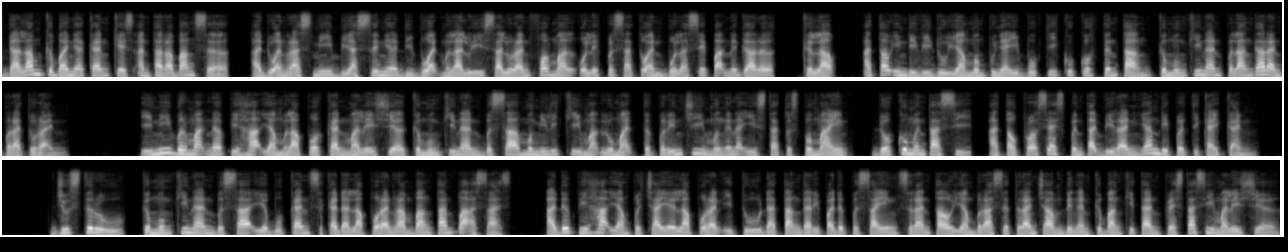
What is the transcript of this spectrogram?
Dalam kebanyakan kes antarabangsa, aduan rasmi biasanya dibuat melalui saluran formal oleh Persatuan Bola Sepak Negara, kelab, atau individu yang mempunyai bukti kukuh tentang kemungkinan pelanggaran peraturan. Ini bermakna pihak yang melaporkan Malaysia kemungkinan besar memiliki maklumat terperinci mengenai status pemain, dokumentasi, atau proses pentadbiran yang dipertikaikan. Justeru, kemungkinan besar ia bukan sekadar laporan rambang tanpa asas. Ada pihak yang percaya laporan itu datang daripada pesaing serantau yang berasa terancam dengan kebangkitan prestasi Malaysia.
